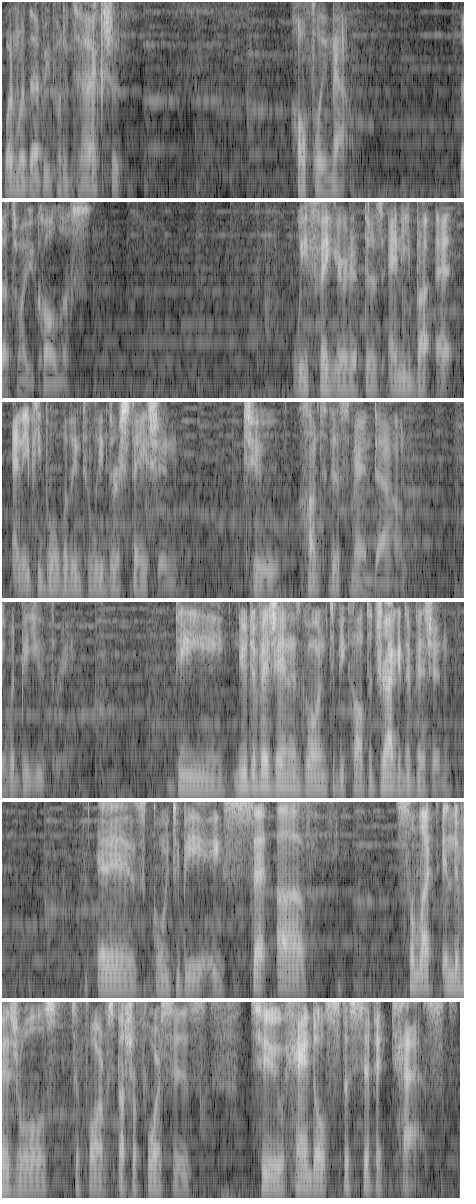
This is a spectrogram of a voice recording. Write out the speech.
When would that be put into action? Hopefully now. That's why you called us. We figured if there's any bu- eh, any people willing to leave their station to hunt this man down, it would be you three. The new division is going to be called the Dragon Division. It is going to be a set of select individuals to form special forces to handle specific tasks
